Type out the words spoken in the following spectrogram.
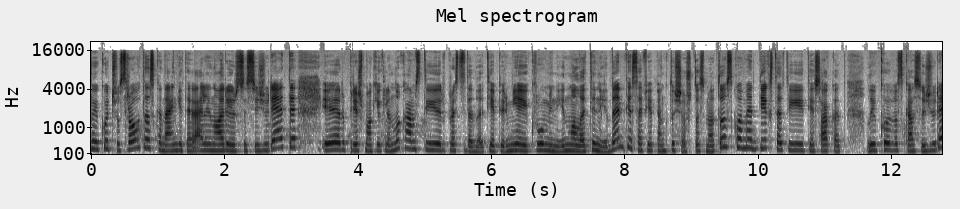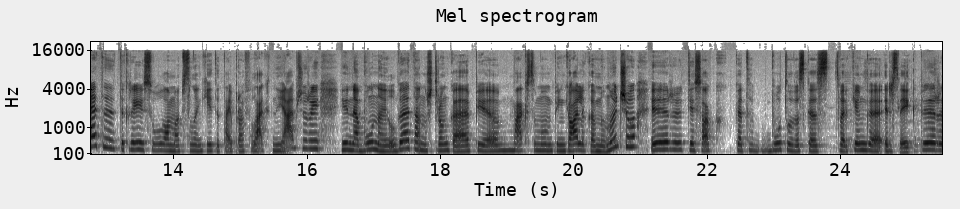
vaikučių srautas, kadangi tėveliai nori ir susižiūrėti ir prieš mokyklinukams tai ir prasideda tie pirmieji krūminiai nuolatiniai dantis apie 5-6 metus, kuomet dyksta, tai tiesiog, kad laiku viską sužiūrėti, tikrai siūlom apsilankyti tai profilaktiniai apžiūrai ir nebūna ilga, ten užtrunka apie maksimum 15 minučių ir tiesiog kad būtų viskas tvarkinga ir sveika. Ir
